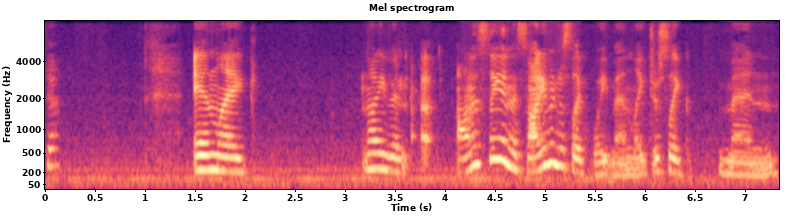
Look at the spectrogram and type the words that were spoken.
Yeah. And, like, not even. Uh, honestly, and it's not even just like white men, like, just like men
